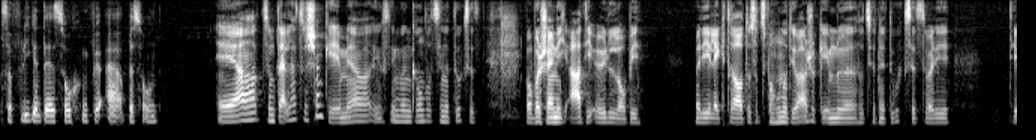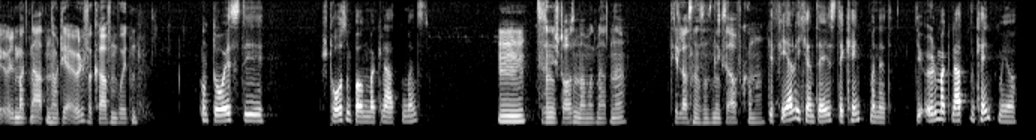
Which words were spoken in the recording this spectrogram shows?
so fliegende Sachen für eine Person. Ja, zum Teil hat es schon gegeben, ja, aber aus irgendeinem Grund hat es sich nicht durchgesetzt. War wahrscheinlich auch die Öllobby. Weil die Elektroautos hat es vor 100 Jahren auch schon gegeben, nur hat sich halt nicht durchgesetzt, weil die, die Ölmagnaten halt ihr Öl verkaufen wollten. Und da ist die Straßenbahnmagnaten, meinst du? Mhm. Das sind die Straßenbahnmagnaten, ne? Die lassen uns nichts aufkommen. Gefährlich an der ist, der kennt man nicht. Die Ölmagnaten kennt man ja.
